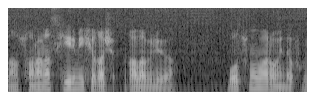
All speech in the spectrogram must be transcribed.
Lan sona nasıl 22 kaş kalabiliyor? Bot mu var oyunda full?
